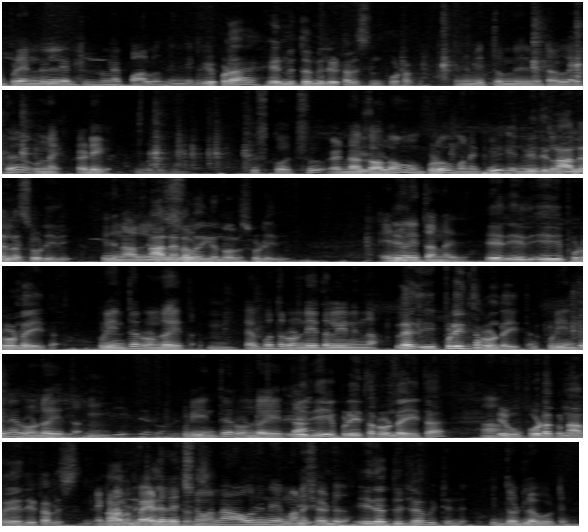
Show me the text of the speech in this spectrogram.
ఇప్పుడు ఎన్ని లీటర్లు ఉన్నాయి పాలు దీని దగ్గర? ఇప్పుడు ఎనిమిది తొమ్మిది లీటర్లు ఇస్తుంది పూటకు. ఎనిమిది తొమ్మిది లీటర్లు అయితే ఉన్నాయి రెడీగా. చూసుకోవచ్చు. ఎండాకాలం ఇప్పుడు మనకి ఎనిమిది నాలుగు నెలల సూడు ఇది. ఇది నాలుగు నాలుగు నెలలు పదిహేను రోజుల సూడు ఇది. ఎన్నో అవుతుంది ఇది? ఇది ఇప్పుడు రెండో ఈత ఇప్పుడు ఇంతే రెండో ఈత లేకపోతే రెండో ఈత లేనిందా? లేదు ఇప్పుడు ఇంత రెండో ఈత ఇప్పుడు ఇంతనే రెండో ఈత ఇప్పుడు ఇంతే రెండో ఈత ఇది ఇప్పుడు ఈత రెండో ఈత ఇప్పుడు పూటకు నాలుగైదు లీటర్లు ఇస్తుంది. బయట. తెచ్చినామన్నా అవును నేను మన షెడ్ ఇది దుడ్లో పెట్టింది. ఇది దొడ్లో పుట్టింది.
